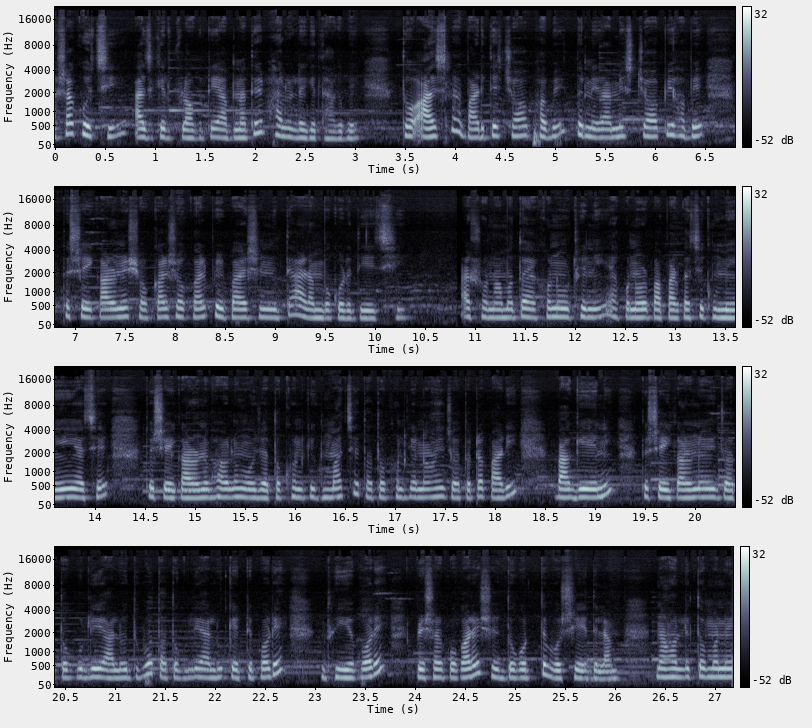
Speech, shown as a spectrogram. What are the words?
আশা করছি আজকের ব্লগটি আপনাদের ভালো লেগে থাকবে। তো আজ না বাড়িতে চপ হবে, তো নিরামিষ চপই হবে, তো সেই কারণে সকাল সকাল প্রিপারেশন নিতে আরম্ভ করে দিয়েছি। আর সোনামা তো এখনও উঠেনি এখন ওর পাপার কাছে ঘুমিয়েই আছে। তো সেই কারণে ভাবলাম ও যতক্ষণ কি ঘুমাচ্ছে ততক্ষণকে না হয় যতটা পারি বাগিয়ে নিই। তো সেই কারণে যতগুলি আলু দেবো ততগুলি আলু কেটে পরে, ধুয়ে পরে প্রেশার কুকারে সেদ্ধ করতে বসিয়ে দিলাম। না হলে তো মানে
